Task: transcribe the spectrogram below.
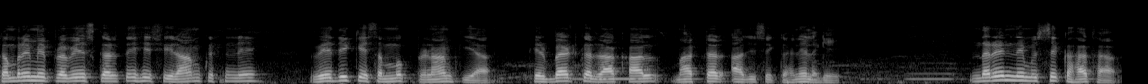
कमरे में प्रवेश करते ही श्री रामकृष्ण ने वेदी के सम्मुख प्रणाम किया। फिर बैठकर राखाल मास्टर आदि से कहने लगे नरेंद्र ने मुझसे कहा था,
